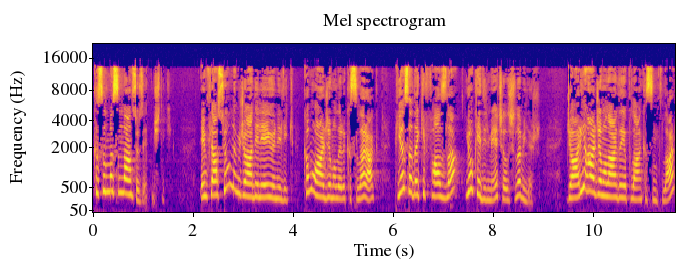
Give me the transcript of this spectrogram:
kısılmasından söz etmiştik. Enflasyonla mücadeleye yönelik kamu harcamaları kısılarak piyasadaki fazla yok edilmeye çalışılabilir. Cari harcamalarda yapılan kısıntılar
